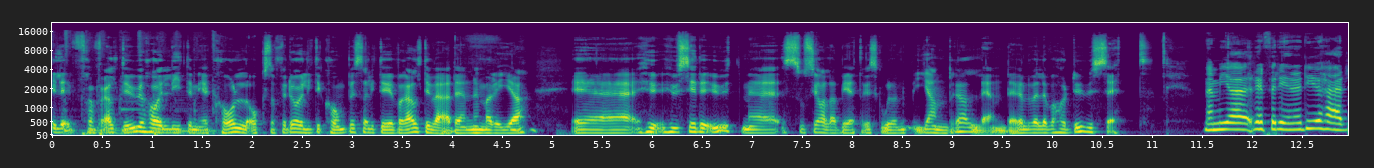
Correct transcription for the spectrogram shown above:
Eller framförallt du har lite mer koll också, för du har lite kompisar lite överallt i världen, Maria. Eh, hur, hur, ser det ut med socialarbetare i skolan i andra länder, eller, eller vad har du sett? Nej, men jag refererade ju här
